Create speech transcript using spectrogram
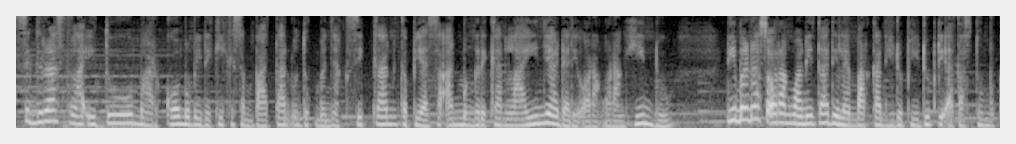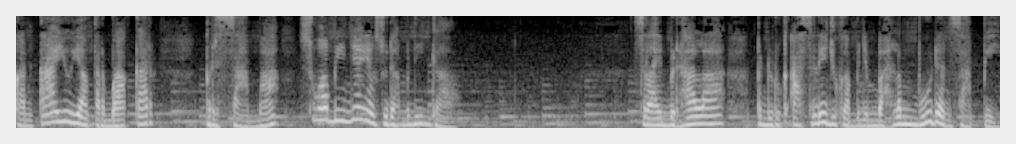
Segera setelah itu, Marco memiliki kesempatan untuk menyaksikan kebiasaan mengerikan lainnya dari orang-orang Hindu, di mana seorang wanita dilemparkan hidup-hidup di atas tumpukan kayu yang terbakar bersama suaminya yang sudah meninggal. Selain berhala, penduduk asli juga menyembah lembu dan sapi.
